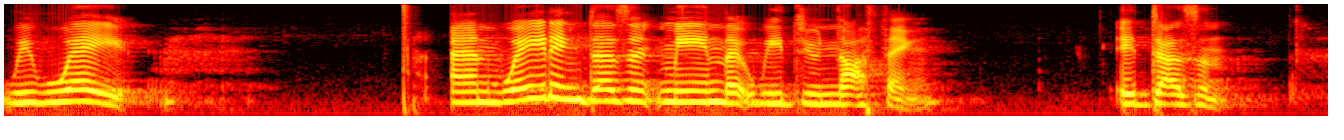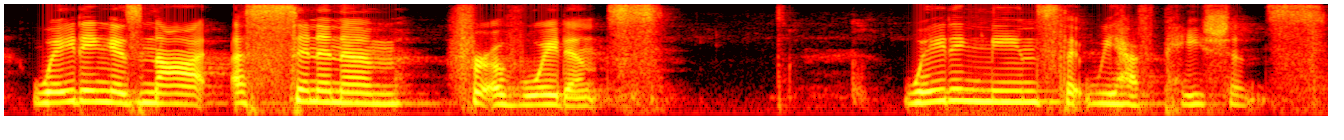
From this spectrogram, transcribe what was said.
We wait. And waiting doesn't mean that we do nothing. It doesn't. Waiting is not a synonym for avoidance. Waiting means that we have patience,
